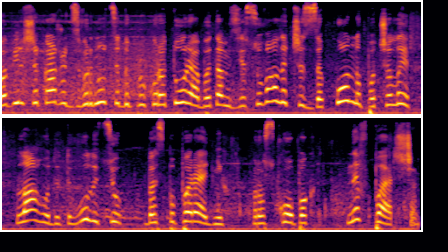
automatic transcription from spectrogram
Ба більше кажуть, звернуться до прокуратури, аби там з'ясували, чи законно почали лагодити вулицю без попередніх розкопок. Не вперше.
